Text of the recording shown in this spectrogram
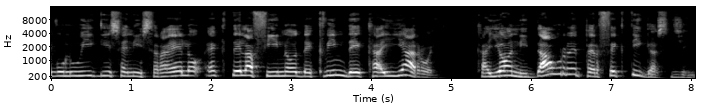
evoluigis en Israelo ec de la fino de quindecai iaroi caioni oni daure perfectigas gin.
